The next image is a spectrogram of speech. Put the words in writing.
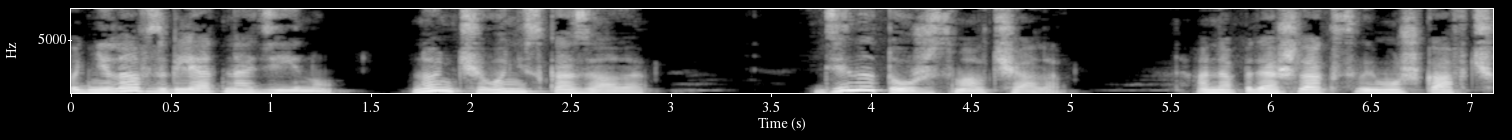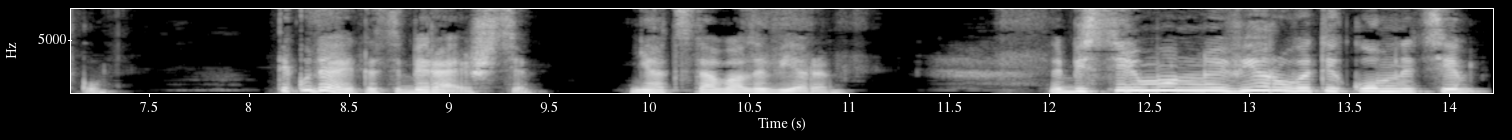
подняла взгляд на Дину но ничего не сказала. Дина тоже смолчала. Она подошла к своему шкафчику. «Ты куда это собираешься?» — не отставала Вера. На бесцеремонную Веру в этой комнате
